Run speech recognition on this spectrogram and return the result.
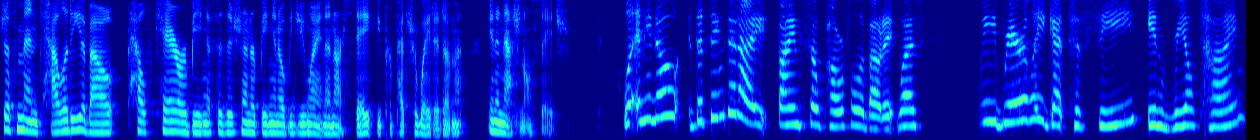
just mentality about healthcare or being a physician or being an OBGYN in our state be perpetuated on a, in a national stage. Well, and you know, the thing that I find so powerful about it was we rarely get to see in real time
